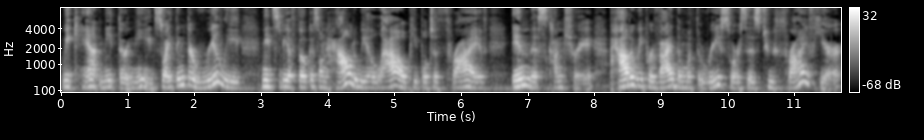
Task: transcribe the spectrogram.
we can't meet their needs. So I think there really needs to be a focus on how do we allow people to thrive in this country? How do we provide them with the resources to thrive here?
